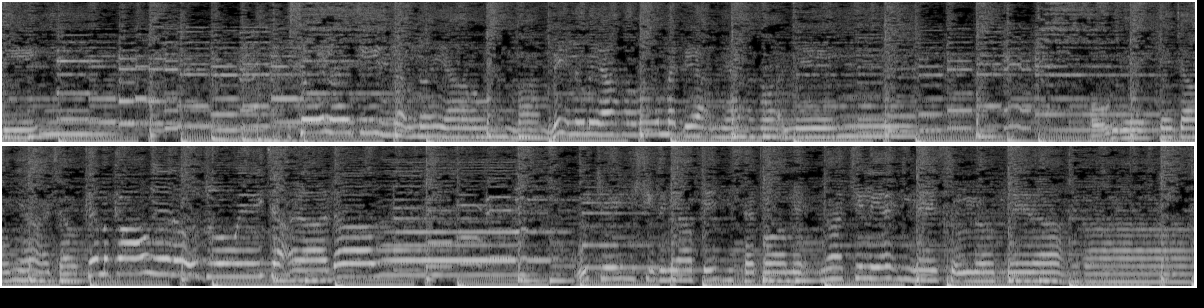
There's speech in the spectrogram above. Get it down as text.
သည်ဆွေးလိုက်ကြည့်လို့လွန်ရအောင်မမေ့လို့မရအောင်မတရားများစွာနေဟိုရင်ကကြောင်များချောင်းကဲမကောင်းရဲ့လို့တို့ဝေးကြတာတော့ဝိချေရှိတဲ့များပေးဆက်တော်မြငါချစ်လေးနဲ့ဆုံလို့ခဲ့တာပါ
